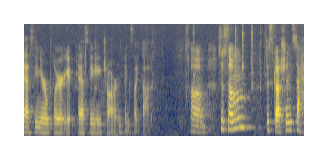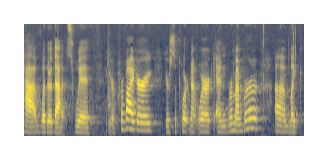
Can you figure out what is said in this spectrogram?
asking your employer, asking HR and things like that. Um, so some discussions to have, whether that's with your provider, your support network, and remember, um, like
